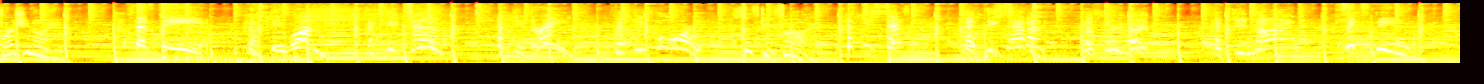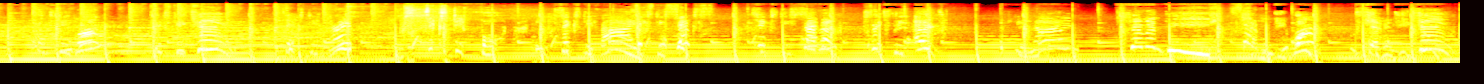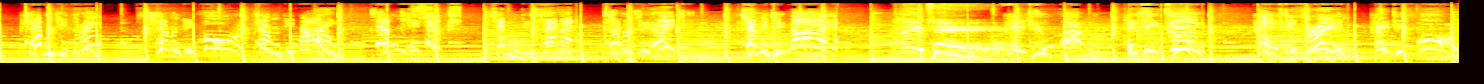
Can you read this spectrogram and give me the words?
49, 50, 51, 52, 53, 54, 55. 56, 57, fifty-eight, 59, 60, 61, 62, 63, 64, 65, 66, 67, sixty-eight, 69, seventy, 71, 72, 73, seventy-four, 75, 76, 77, seventy-eight, 79, eighty, eighty-one, eighty-two, 83, eighty-four,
